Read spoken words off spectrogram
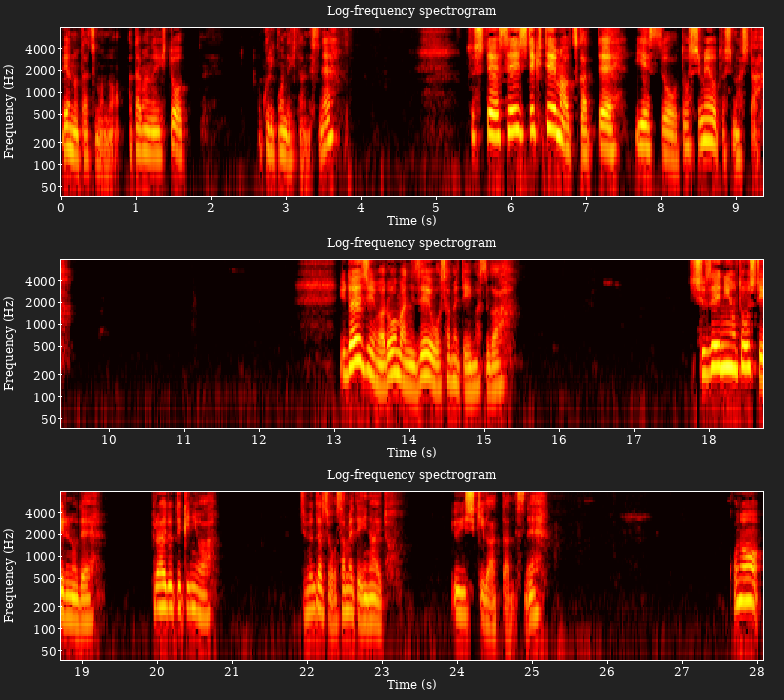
弁の立つ者、頭のいい人を送り込んできたんですね。そして政治的テーマを使ってイエスを貶めようとしました。ユダヤ人はローマに税を納めていますが、酒税人を通しているので、プライド的には自分たちを納めていないという意識があったんですね。この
